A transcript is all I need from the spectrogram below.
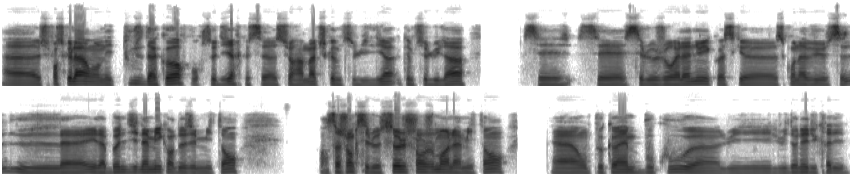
je pense que là, on est tous d'accord pour se dire que sur un match comme celui-là, comme celui-là, c'est c'est le jour et la nuit quoi ce que ce qu'on a vu et la bonne dynamique en deuxième mi-temps en sachant que c'est le seul changement à la mi-temps euh, on peut quand même beaucoup euh, lui lui donner du crédit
